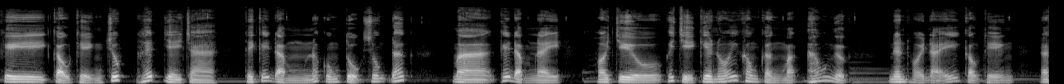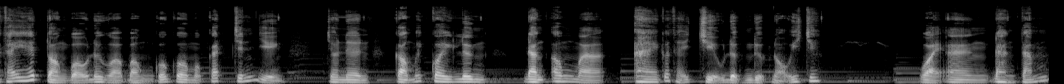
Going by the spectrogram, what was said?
Khi cầu thiện rút hết dây ra, thì cái đầm nó cũng tuột xuống đất. Mà cái đầm này, hồi chiều cái chị kia nói không cần mặc áo ngực, nên hồi nãy cậu thiện đã thấy hết toàn bộ đôi gò bồng của cô một cách chính diện, cho nên cậu mới quay lưng, đàn ông mà ai có thể chịu đựng được nổi chứ. Hoài An đang tắm,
